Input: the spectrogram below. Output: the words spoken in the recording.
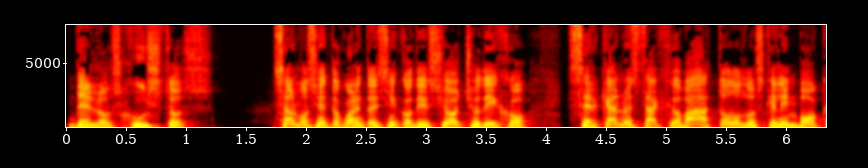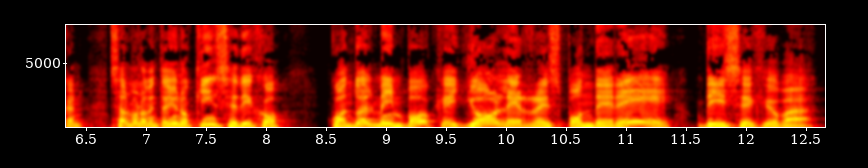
de los justos. Salmo 145, 18 dijo, cercano está Jehová a todos los que le invocan. Salmo 91, 15 dijo, cuando él me invoque, yo le responderé, dice Jehová.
